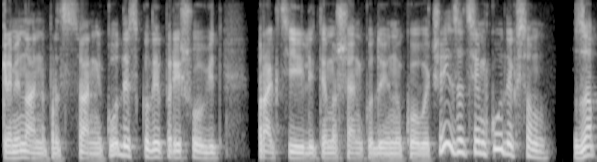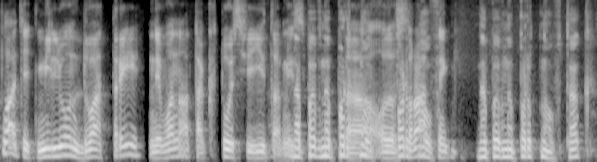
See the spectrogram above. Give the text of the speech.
кримінально-процесуальний кодекс, коли перейшов від фракції Юлії Тимошенко до Януковича. І за цим кодексом заплатять мільйон два-три. Не вона, так хтось її там із Напевно, а, Портнов. Портнов. соратник. Напевно, Портнов, так?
